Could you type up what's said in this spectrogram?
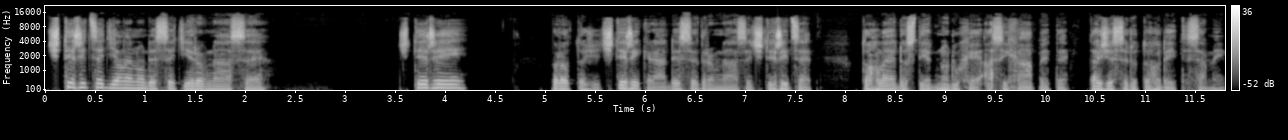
40 děleno 10 rovná se 4, protože 4 krát 10 rovná se 40. Tohle je dost jednoduché, asi chápete, takže se do toho dejte sami.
